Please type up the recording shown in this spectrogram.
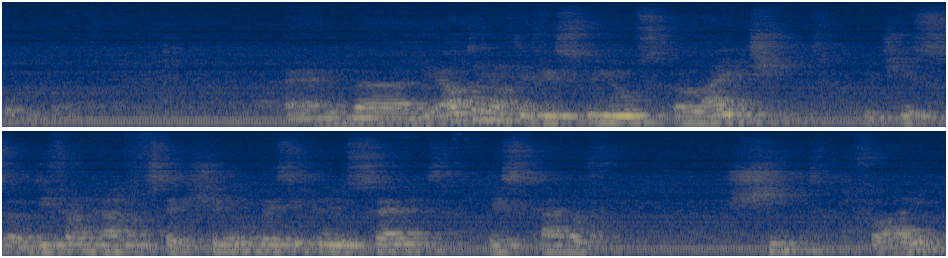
focal plane. And uh, the alternative is to use a light sheet which is a different kind of sectioning. Basically, you send this kind of sheet of light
